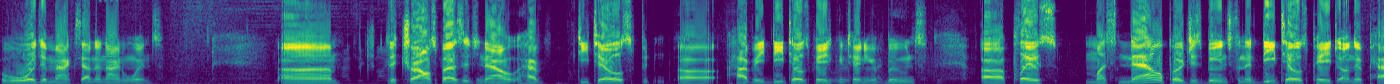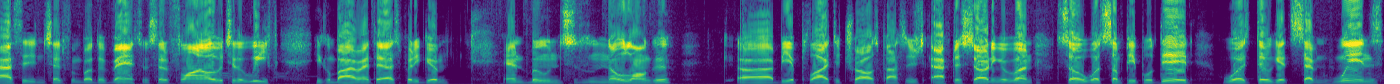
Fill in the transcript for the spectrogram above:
rewards are maxed out at 9 wins. Um, the trials passage now have details, uh, have a details page containing your boons. Uh, players must now purchase boons from the details page on their passage instead from Brother Vance. Instead of flying all the way to the reef, you can buy right there. That's pretty good. And boons no longer uh, be applied to trials passage after starting a run. So what some people did was they'll get seven wins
